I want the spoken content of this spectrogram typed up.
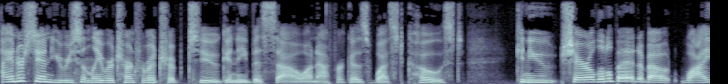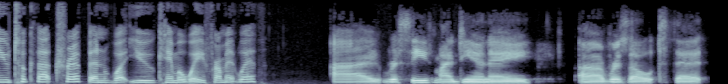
I understand you recently returned from a trip to Guinea Bissau on Africa's west coast. Can you share a little bit about why you took that trip and what you came away from it with? I received my DNA uh, result that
